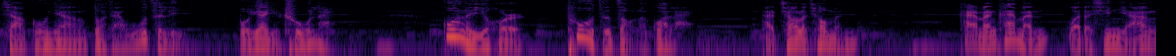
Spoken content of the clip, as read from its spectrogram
小姑娘躲在屋子里，不愿意出来。过了一会儿。兔子走了过来，他敲了敲门，开门开门，我的新娘！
